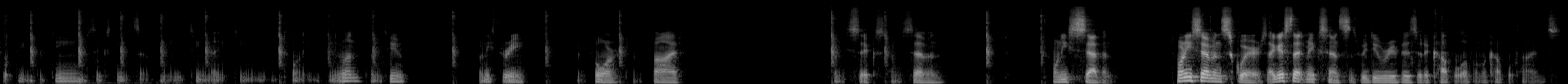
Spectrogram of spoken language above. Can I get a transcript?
14, 15, 16, 17, 18, 19, 20, 21, 22, 23, 24, 25, 26, 27, 27. 27 squares. I guess that makes sense since we do revisit a couple of them a couple times.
